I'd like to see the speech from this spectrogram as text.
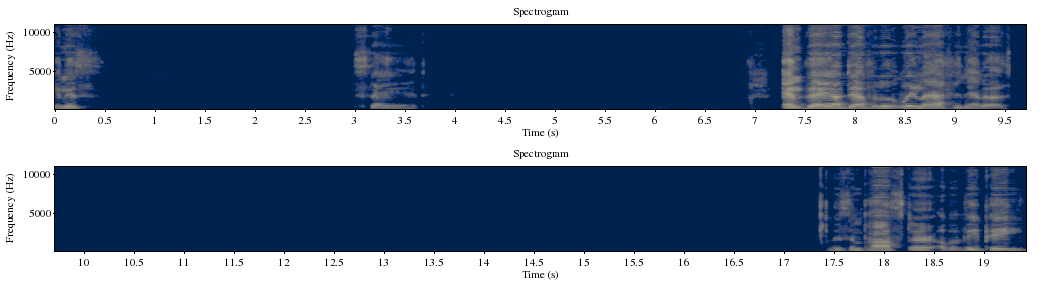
And it's sad. And they are definitely laughing at us. This imposter of a VP,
